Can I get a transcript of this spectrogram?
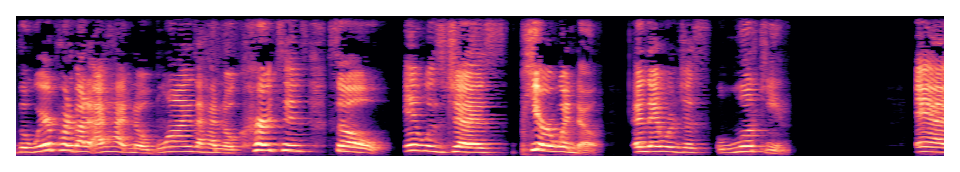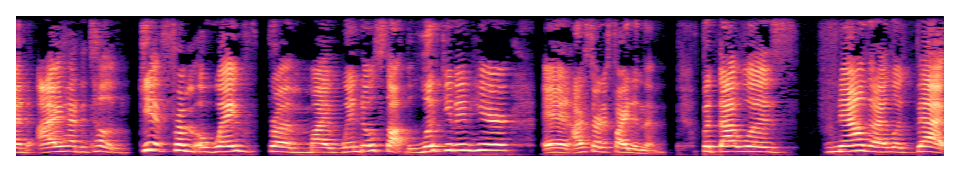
the weird part about it, I had no blinds, I had no curtains. So it was just pure window. And they were just looking and I had to tell him, get from away from my window, stop looking in here. And I started fighting them. But that was, now that I look back,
